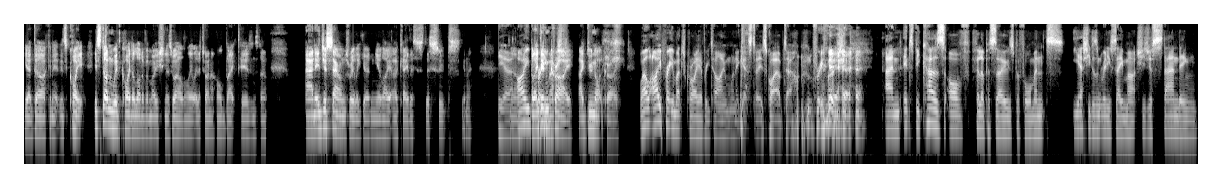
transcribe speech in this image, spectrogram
yeah, dark, and it, it's quite, it's done with quite a lot of emotion as well. Like they're trying to hold back tears and stuff, and it just sounds really good. And you're like, okay, this this suits, you know. Yeah, Um, I but I didn't much- cry. I do not cry. Well, I pretty much cry every time when it gets to it's Quiet Uptown, pretty much. yeah, And it's because of Phillipa Soo's performance. Yes, she doesn't really say much. She's just standing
